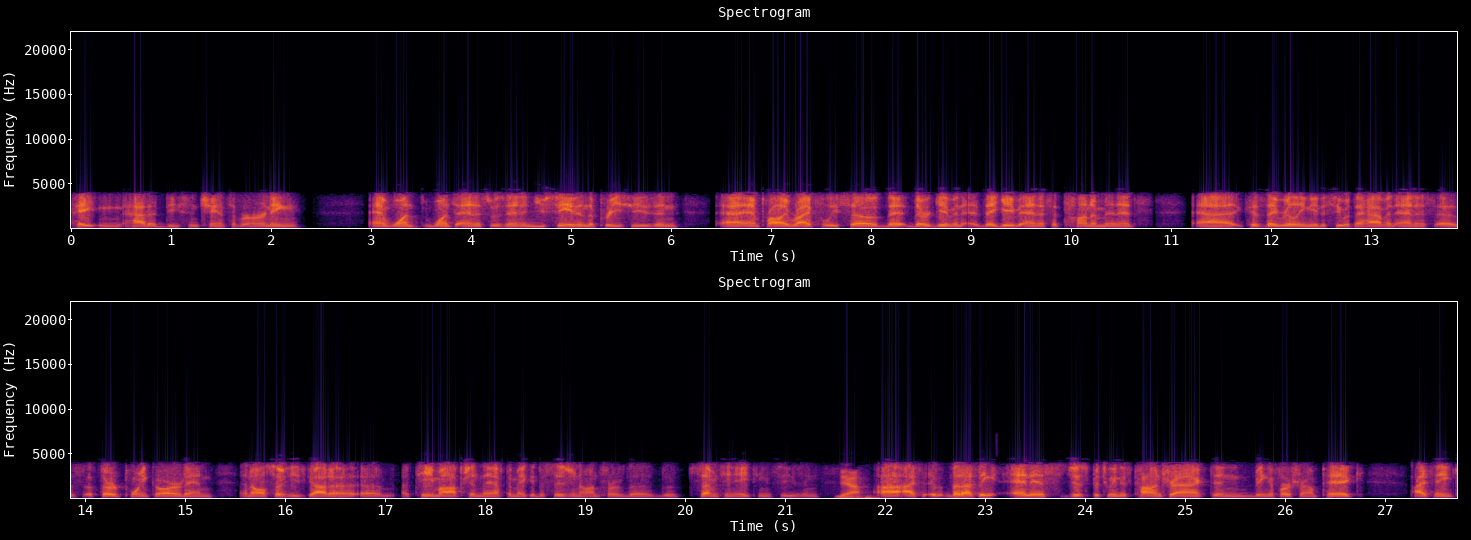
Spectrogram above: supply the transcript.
Payton had a decent chance of earning. And once once Ennis was in, and you've seen in the preseason, uh, and probably rightfully so, that they're given they gave Ennis a ton of minutes, because uh, they really need to see what they have in Ennis as a third point guard, and and also he's got a, a a team option they have to make a decision on for the the 17-18 season. Yeah. Uh, I but I think Ennis just between his contract and being a first round pick, I think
